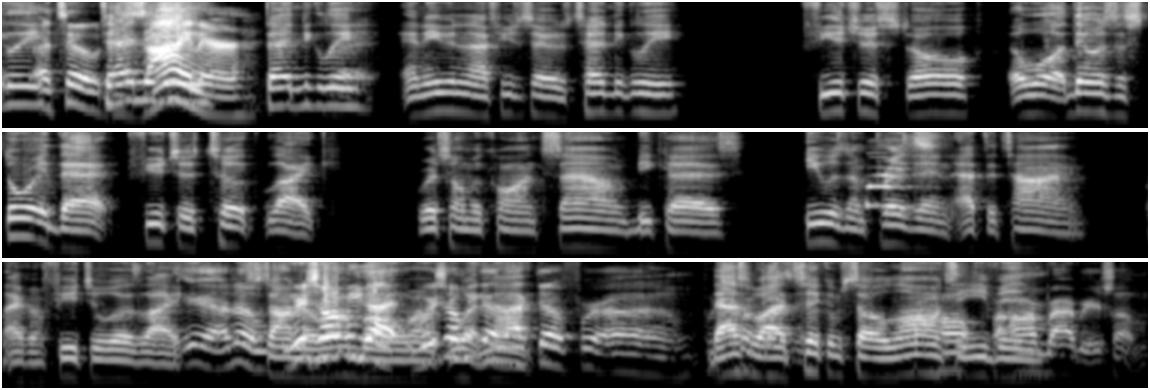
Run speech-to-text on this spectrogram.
technically, until technically- Desiigner. technically, Right. and even in that Future said it was technically, Future stole. uh, Well, there was a story that Future took like Rich Homie Quan's sound because he was in prison at the time. Like when Future was like, Yeah, I know. Rich Homie got and Rich Homie got locked up for uh. That's why it took him so long to even armed robbery or something.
